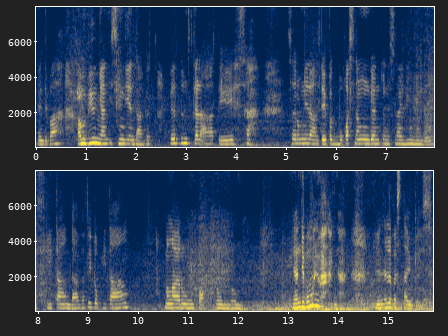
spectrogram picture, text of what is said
Yan, di ba? Ang view niyan is hindi yan dagat. Pero dun sa ate, sa, sa room nila ate, pagbukas ng ganito na sliding windows, kita ang dagat. Ito, kita ang mga room pa. Room, room. Yan, di ba maliwanag na? Yan, lalabas tayo, guys.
